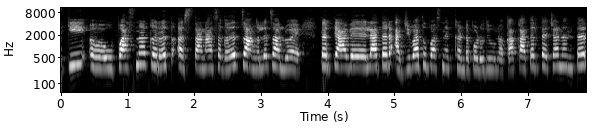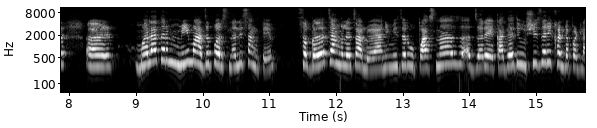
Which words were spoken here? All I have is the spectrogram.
की उपासना करत असताना सगळं चांगलं चालू आहे. तर त्यावेळेला तर अजिबात उपासनेत खंड पडू देऊ नका. का तर त्याच्यानंतर मला तर मी माझं पर्सनली सांगते सगळं चांगलं चालू आहे. आणि मी जर उपासना ज- जर एखाद्या दिवशी जरी खंड पडला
